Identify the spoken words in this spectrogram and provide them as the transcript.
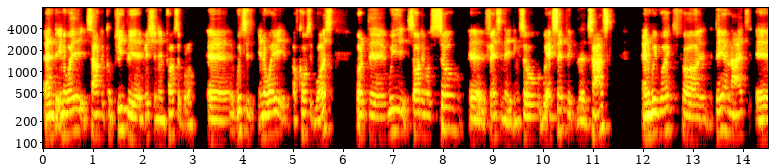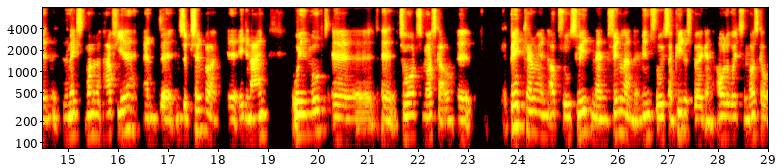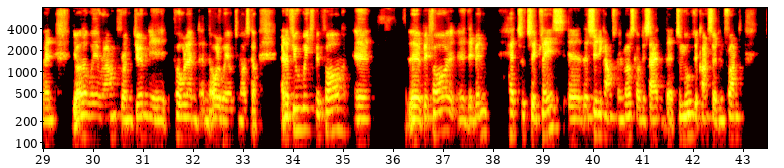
And in a way, it sounded completely a mission impossible, uh, which in a way, of course, it was. But uh, we thought it was so uh, fascinating. So we accepted the task and we worked for day and night in the next one and a half year. And uh, in September 89, we moved uh, uh, towards Moscow big caravan up through Sweden and Finland and in through St. Petersburg and all the way to Moscow and the other way around from Germany, Poland and all the way up to Moscow. And a few weeks before, uh, uh, before uh, the event had to take place, uh, the city council in Moscow decided to move the concert in front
